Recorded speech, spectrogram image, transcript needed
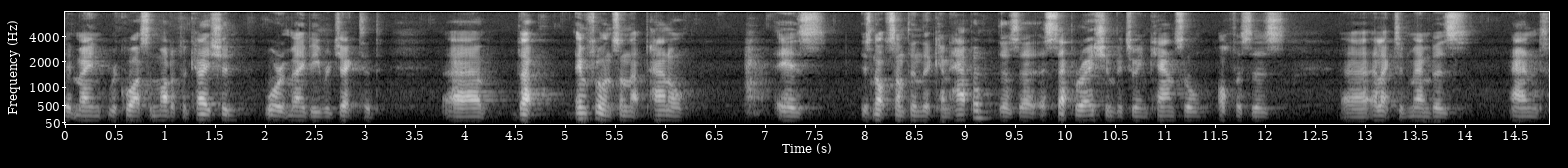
it may require some modification or it may be rejected. Uh, that influence on that panel is is not something that can happen. There's a, a separation between council officers, uh, elected members, and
